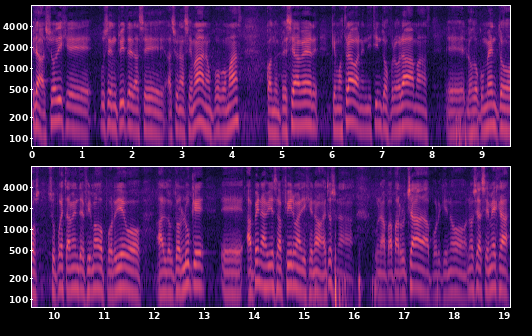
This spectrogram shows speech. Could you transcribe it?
Mirá, yo dije, puse en Twitter hace, hace una semana, un poco más, cuando empecé a ver que mostraban en distintos programas eh, los documentos supuestamente firmados por Diego al doctor Luque, eh, apenas vi esa firma dije, no, esto es una, una paparruchada porque no, no se asemeja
